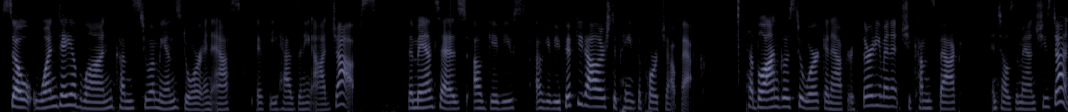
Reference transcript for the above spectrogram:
so one day a blonde comes to a man's door and asks if he has any odd jobs. The man says, "I'll give you s- I'll give you fifty dollars to paint the porch out back." The blonde goes to work, and after thirty minutes, she comes back and tells the man she's done.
